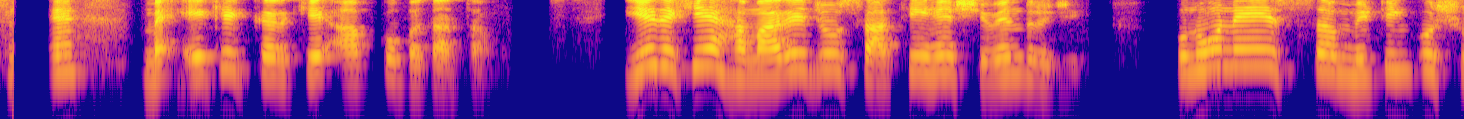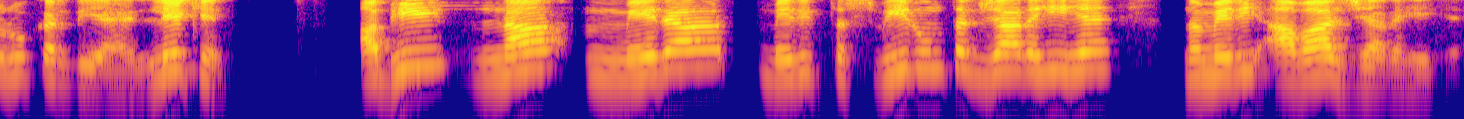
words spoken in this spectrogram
जो है, मैं एक एक करके आपको बताता हूँ। ये देखिए, हमारे जो साथी हैं शिवेंद्र जी, उन्होंने इस मीटिंग को शुरू कर दिया है। लेकिन अभी ना मेरा, मेरी तस्वीर उन तक जा रही है, ना मेरी आवाज़ जा रही है।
